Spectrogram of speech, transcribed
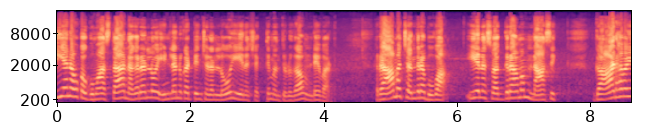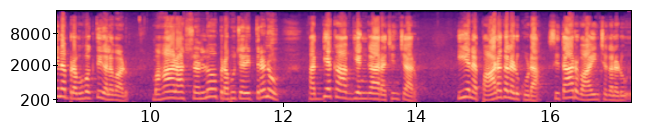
ఈయన ఒక గుమాస్తా నగరంలో ఇండ్లను కట్టించడంలో ఈయన శక్తిమంతుడుగా ఉండేవారు. రామచంద్ర బువా. ఈయన స్వగ్రామం నాసిక్. గాఢమైన ప్రభుభక్తి గలవాడు. మహారాష్ట్రంలో ప్రభు చరిత్రను పద్యకావ్యంగా రచించారు. ఈయన పాడగలడు కూడా సితార్ వాయించగలడు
